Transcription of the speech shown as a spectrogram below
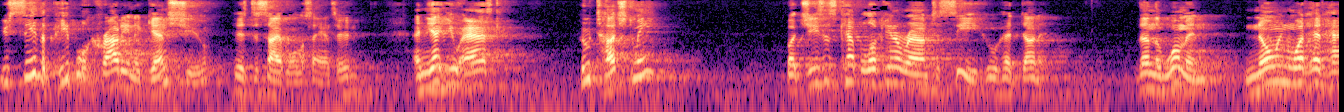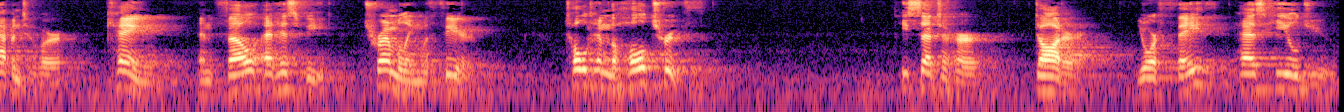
You see the people crowding against you, his disciples answered, and yet you ask, Who touched me? But Jesus kept looking around to see who had done it. Then the woman, knowing what had happened to her, came and fell at his feet, trembling with fear, told him the whole truth. He said to her, Daughter, your faith has healed you.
